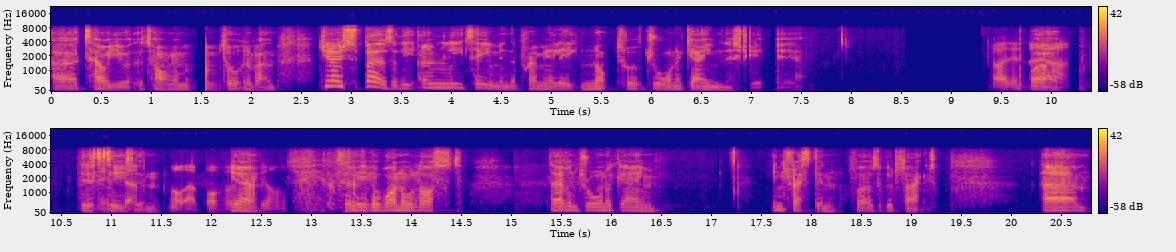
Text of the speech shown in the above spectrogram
uh, tell you at the time were talking about them. Do you know Spurs are the only team in the Premier League not to have drawn a game this year, I didn't know Well, that. This season? Not that bothered, Yeah. to be honest. So they've either won or lost. They haven't drawn a game. Interesting. Thought it was a good fact. Um,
